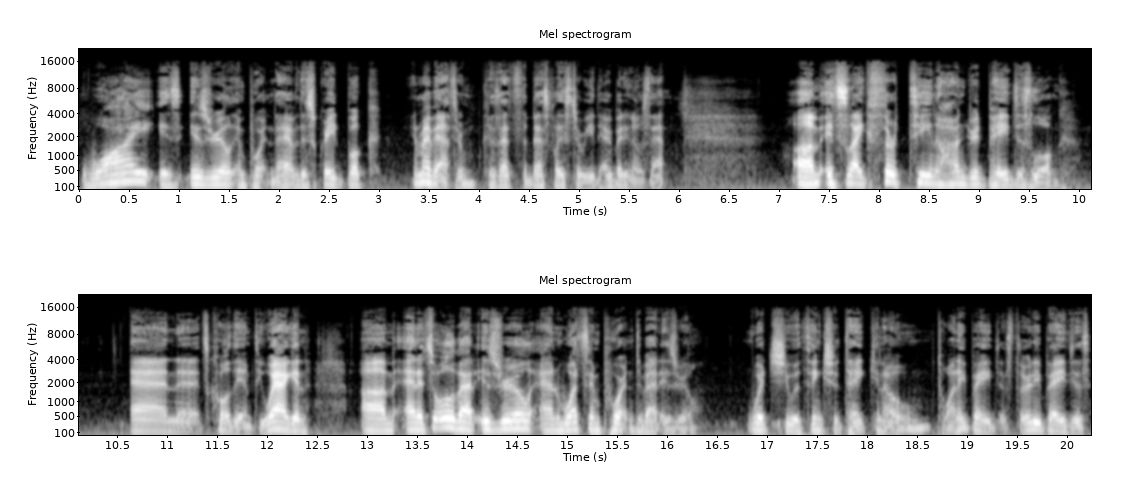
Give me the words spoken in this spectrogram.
Why is Israel important? I have this great book in my bathroom because that's the best place to read. Everybody knows that. Um, it's like thirteen hundred pages long, and it's called the Empty Wagon, um, and it's all about Israel and what's important about Israel, which you would think should take you know twenty pages, thirty pages.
